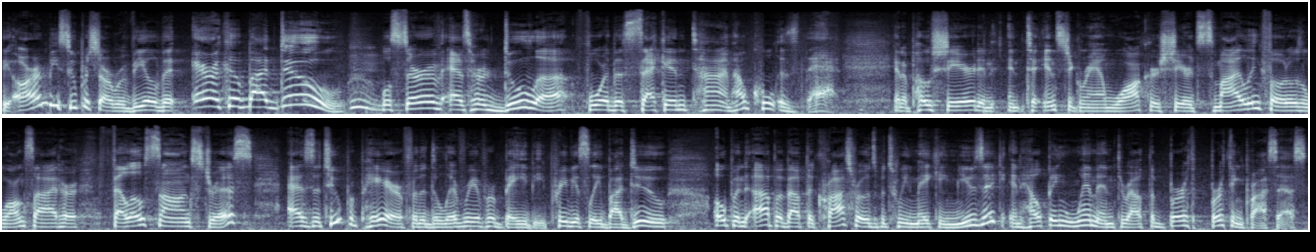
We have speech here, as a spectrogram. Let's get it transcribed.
The R&B superstar revealed that Erykah Badu mm. will serve as her doula for the second time. How cool is that? In a post shared in, in, to Instagram, Walker shared smiling photos alongside her fellow songstress as the two prepare for the delivery of her baby. Previously, Badu opened up about the crossroads between making music and helping women throughout the birth birthing process.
